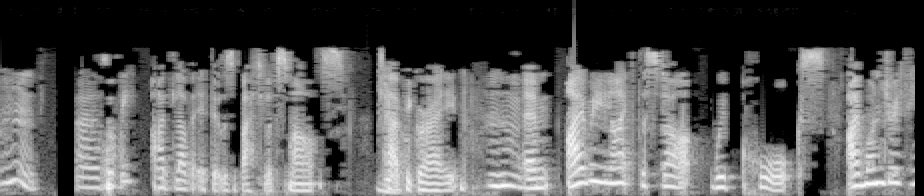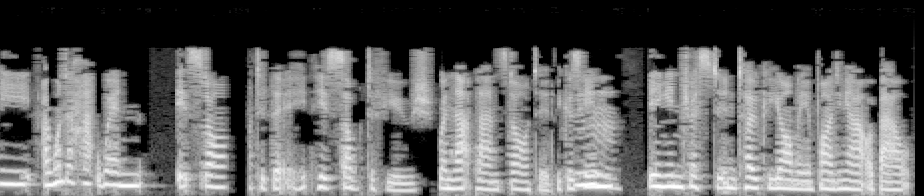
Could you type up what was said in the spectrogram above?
Mm-hmm. Uh, Sophie? I'd love it if it was a battle of smarts. That'd be great. Mm-hmm. Um, I really liked the start with Hawks. I wonder if he, I wonder how, when it started that his subterfuge, when that plan started, because him being interested in Tokoyami and finding out about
